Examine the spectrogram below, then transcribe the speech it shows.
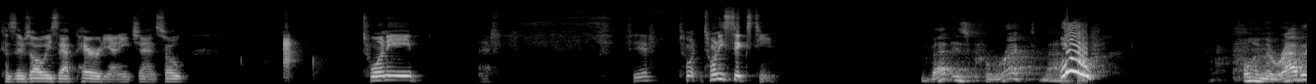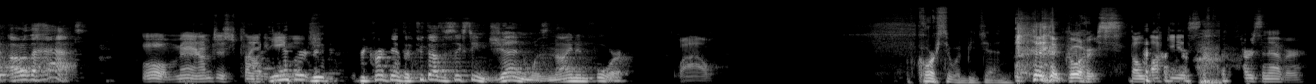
because there's always that parity on each end. So, ah, 20, fif- tw- 2016. That is correct, Matt. Woo! Pulling the rabbit out of the hat. Oh man, I'm just playing Uh, the the, game. answer, the, the correct answer, 2016 Jen was nine and four. wow. Of course, it would be Jen. of course, the luckiest person ever.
